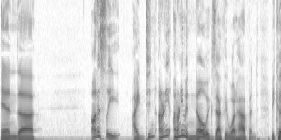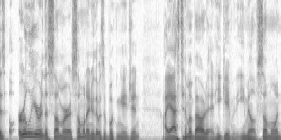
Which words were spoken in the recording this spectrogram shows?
and uh, honestly, I didn't. I don't. e- I don't even know exactly what happened because earlier in the summer, someone I knew that was a booking agent. I asked him about it, and he gave me the email of someone,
